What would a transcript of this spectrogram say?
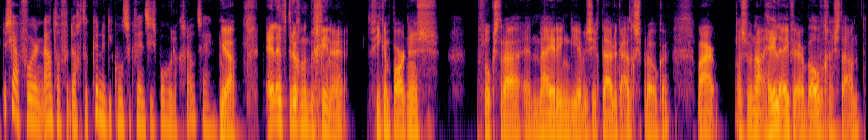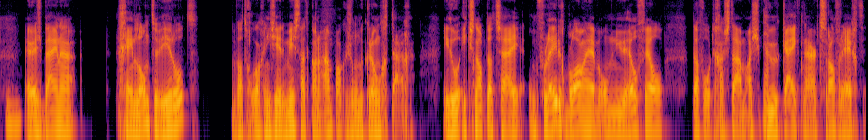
Dus ja, voor een aantal verdachten kunnen die consequenties behoorlijk groot zijn. Ja. Heel even terug naar het begin. Hè. Viken Partners, Vlokstra en Meijering, die hebben zich duidelijk uitgesproken. Maar als we nou heel even erboven gaan staan. Mhm. Er is bijna geen land ter wereld wat georganiseerde misdaad kan aanpakken zonder kroongetuigen. Ik bedoel, ik snap dat zij om volledig belang hebben om nu heel veel daarvoor te gaan staan. Maar als je Ja. puur kijkt naar het strafrecht,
